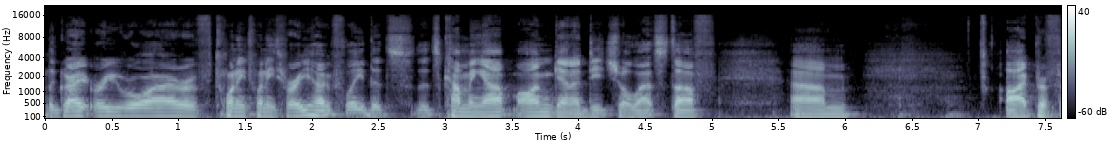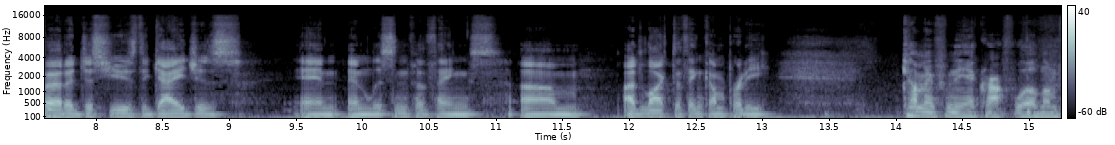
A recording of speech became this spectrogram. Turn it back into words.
the great rewire of 2023, hopefully that's that's coming up. I'm gonna ditch all that stuff. Um, I prefer to just use the gauges and and listen for things. Um, I'd like to think I'm pretty coming from the aircraft world. I'm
